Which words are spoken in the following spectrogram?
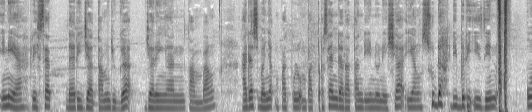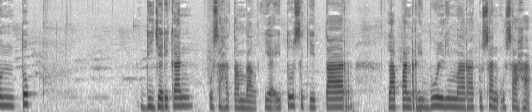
ini ya riset dari Jatam juga jaringan tambang. Ada sebanyak 44% daratan di Indonesia yang sudah diberi izin untuk dijadikan usaha tambang yaitu sekitar 8.500-an usaha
